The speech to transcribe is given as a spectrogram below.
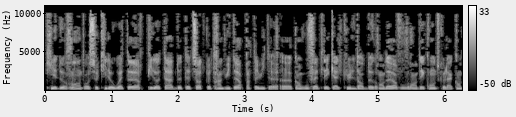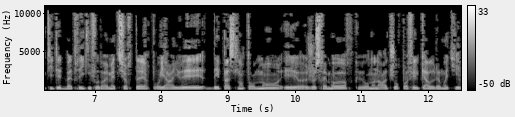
qui est de rendre ce kilowattheure pilotable de telle sorte que le train de 8 heures parte à 8 heures. Euh, quand vous faites les calculs d'ordre de grandeur, vous vous rendez compte que la quantité de batterie qu'il faudrait mettre sur Terre pour y arriver dépasse l'entendement et euh, je serais mort qu'on en aura toujours pas fait le quart de la moitié.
